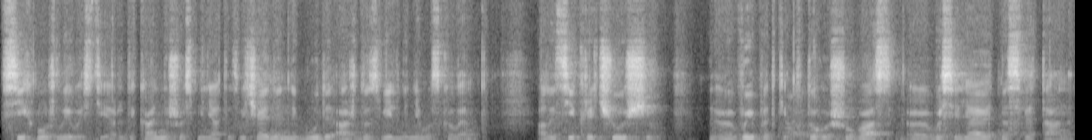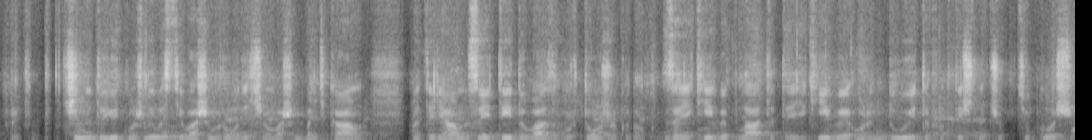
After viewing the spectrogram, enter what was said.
Всіх можливостей радикально щось міняти, звичайно, не буде аж до звільнення Москаленка. Але ці кричущі е, випадки того, що вас е, виселяють на свята, наприклад, чи не дають можливості вашим родичам, вашим батькам, матерям зайти до вас в гуртожиток, за який ви платите, який ви орендуєте фактично цю, цю площу,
